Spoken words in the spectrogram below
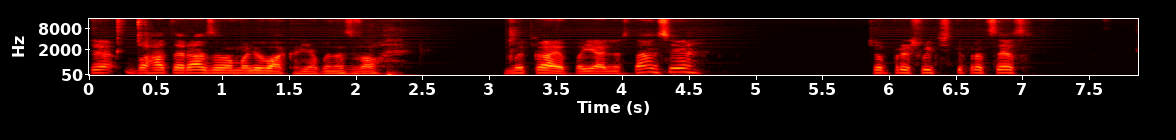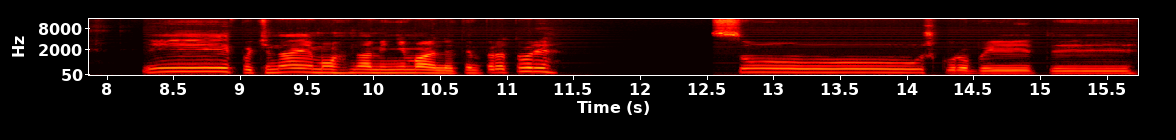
Це багаторазова малювака, я би назвав. Вмикаю паяльну станцію, щоб пришвидшити процес. І починаємо на мінімальній температурі сушку робити.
